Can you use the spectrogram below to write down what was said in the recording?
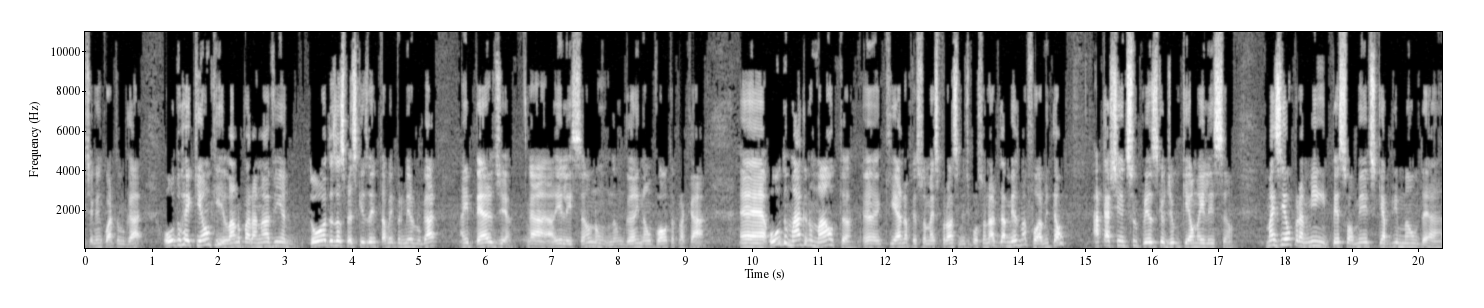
chega em quarto lugar. Ou do Requião, que lá no Paraná vinha todas as pesquisas, estava em primeiro lugar, aí perde a, a eleição, não, não ganha, não volta para cá. É, ou do Magno Malta, é, que era a pessoa mais próxima de Bolsonaro, da mesma forma. Então, a caixinha de surpresas que eu digo que é uma eleição. Mas eu, para mim, pessoalmente, que abri mão da,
